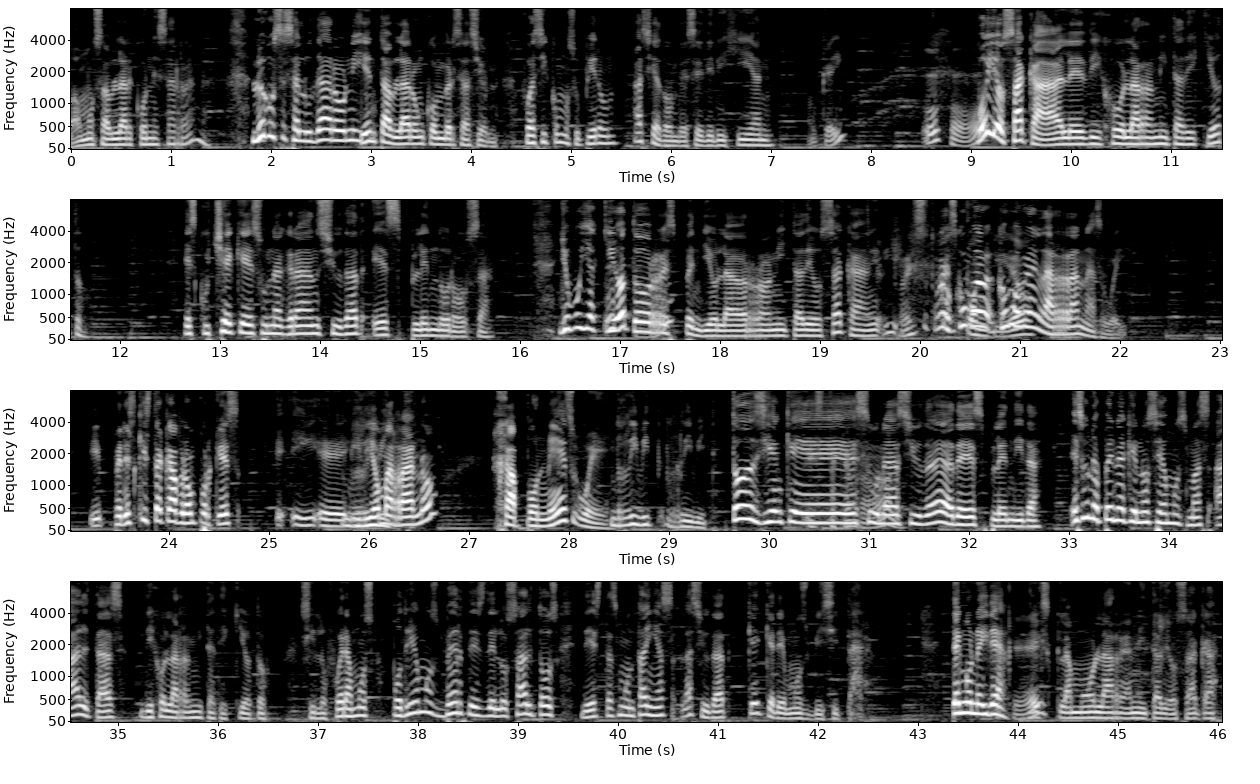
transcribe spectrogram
vamos a hablar con esa rana. Luego se saludaron y entablaron conversación. Fue así como supieron hacia dónde se dirigían, ¿ok? Voy a Osaka, le dijo la ranita de Kioto. Escuché que es una gran ciudad esplendorosa. Yo voy a Kioto, respondió la ranita de Osaka. ¿Cómo, cómo hablan las ranas, güey? Pero es que está cabrón porque es eh, y, eh, idioma rano japonés, güey. Ribbit, Ribbit. Todos decían que es una ciudad espléndida. Es una pena que no seamos más altas, dijo la ranita de Kioto. Si lo fuéramos, podríamos ver desde los altos de estas montañas la ciudad que queremos visitar. Tengo una idea, exclamó la ranita de Osaka.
